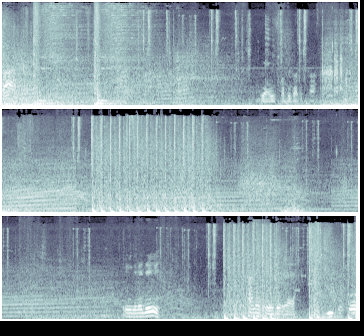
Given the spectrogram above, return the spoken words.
Fuck. Yeah, he's probably got the scar. What are you gonna do? Panic a bit there. Use the scar.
